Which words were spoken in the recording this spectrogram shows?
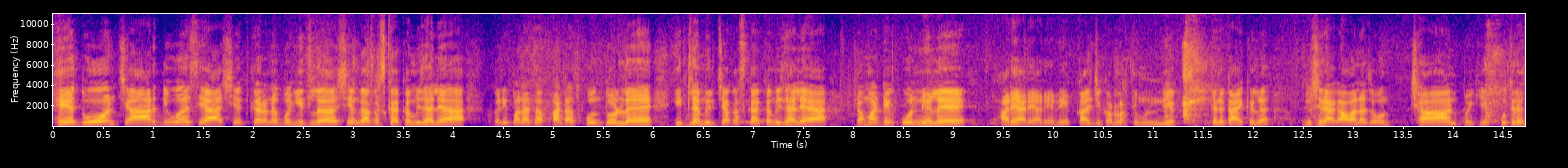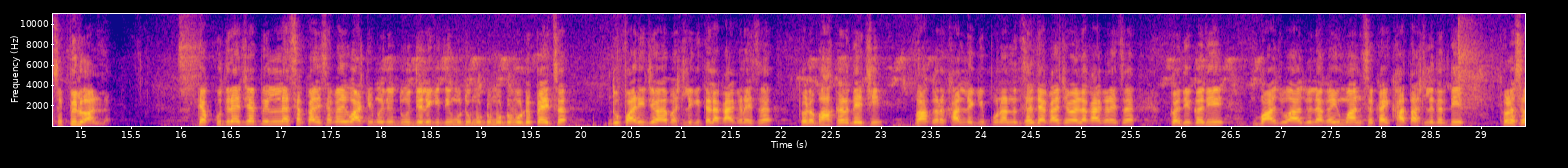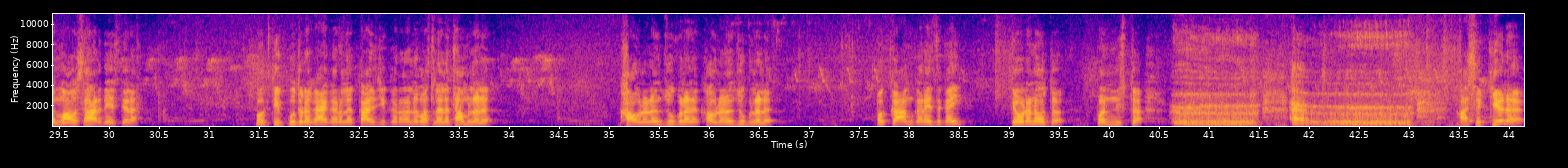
हे दोन चार दिवस या शेतकऱ्यानं बघितलं शेंगा कसं काय कमी झाल्या कढीपालाचा फाटाच कोण तोडलं आहे इथल्या मिरच्या कसं काय कमी झाल्या टमाटे कोण नेले अरे अरे अरे अरे काळजी करावं लागते म्हणून एक त्यानं काय केलं? दुसऱ्या गावाला जाऊन छानपैकी एक कुत्र्याचं पिलू आणलं. त्या कुत्र्याच्या पिल्लाला सकाळी सकाळी वाटीमध्ये दूध दिले की ती मोठं मोठं मोठं मोठं प्यायचं. दुपारी जेव्हा बसले की त्याला काय करायचं? थोडं भाकर द्यायची. भाकर खाल्लं की पुन्हा संध्याकाळच्या वेळेला काय करायचं? कधी कधी बाजू आजूला काही माणसं काही खात असले तर ती थोडंसं मांसाहार द्यायचं त्याला. मग ती कुत्रं काय करायला काळजी करायला बसलेलं थांबलेलं. खावल्यानं आणि झोपलेलं खावलेलं आणि झोपलेलं. मग काम करायचं काही? तेवढं नव्हतं. पण नुसतं असं केलं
